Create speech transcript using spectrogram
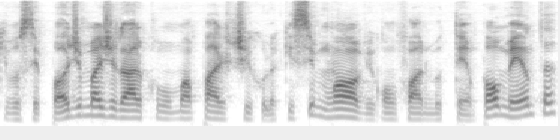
que você pode imaginar como uma partícula que se move conforme o tempo aumenta,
